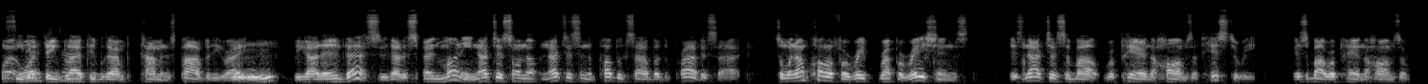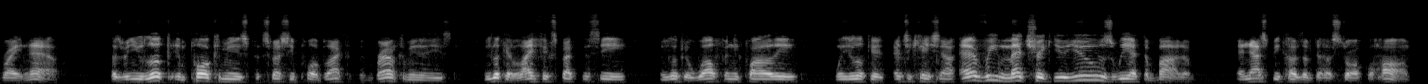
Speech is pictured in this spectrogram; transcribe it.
One, See one thing stuff. black people got in common is poverty, right? We got to invest. We got to spend money, not just on the, not just in the public side, but the private side. So when I'm calling for rape reparations, it's not just about repairing the harms of history. It's about repairing the harms of right now. Because when you look in poor communities, especially poor black and brown communities, you look at life expectancy, you look at wealth inequality, when you look at education, every metric you use, we at the bottom, and that's because of the historical harm.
